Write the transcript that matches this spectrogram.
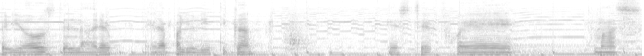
periodos de la era, paleolítica este fue más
